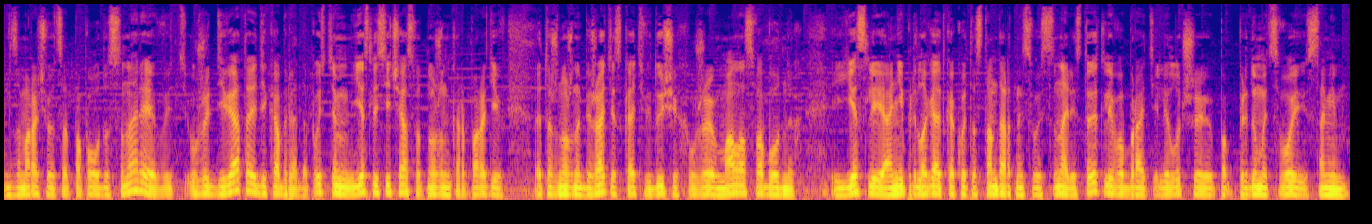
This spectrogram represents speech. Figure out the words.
заморачиваться по поводу сценария, ведь уже 9 декабря, допустим, если сейчас вот нужен корпоратив, это же нужно бежать искать ведущих уже мало свободных. И если они предлагают какой-то стандартный свой сценарий, стоит ли его брать или лучше придумать свой самим?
